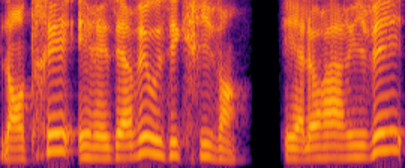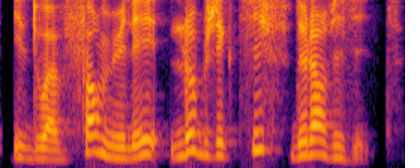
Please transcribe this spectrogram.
L'entrée est réservée aux écrivains, et à leur arrivée, ils doivent formuler l'objectif de leur visite.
